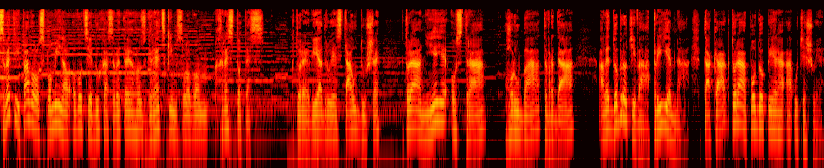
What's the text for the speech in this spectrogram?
Svetý Pavol spomínal ovocie Ducha Svetého s gréckým slovom chrestotes, ktoré vyjadruje stav duše, ktorá nie je ostrá, horubá, tvrdá, ale dobrotivá, príjemná, taká, ktorá podopiera a utešuje.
